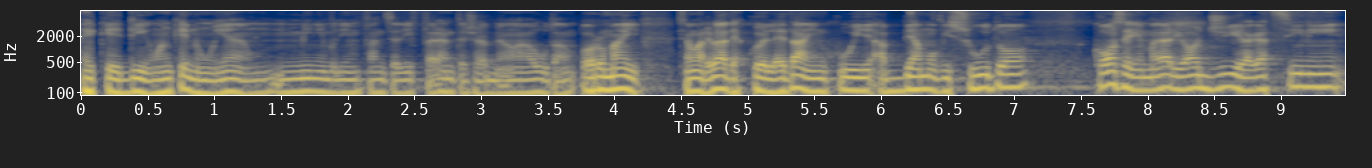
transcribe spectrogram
e che dico anche noi, eh, un minimo di infanzia differente ce l'abbiamo avuta. Ormai siamo arrivati a quell'età in cui abbiamo vissuto cose che magari oggi i ragazzini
